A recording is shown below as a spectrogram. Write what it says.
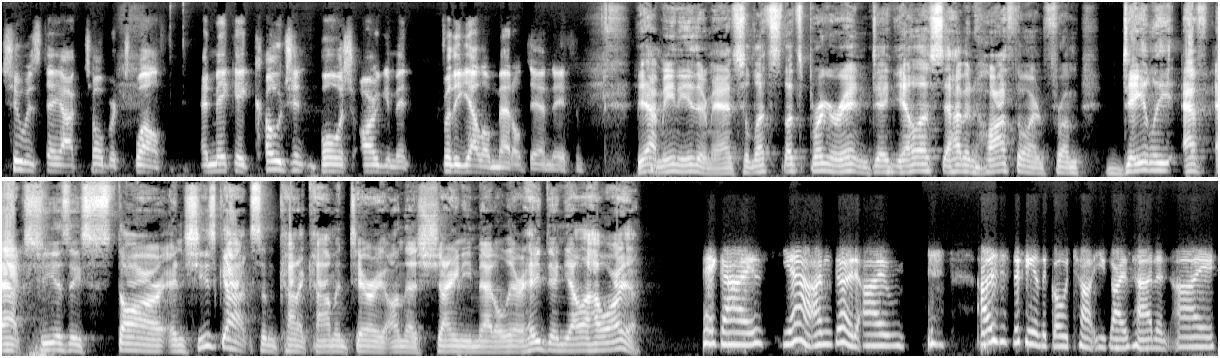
Tuesday, October 12th, and make a cogent bullish argument for the yellow metal, Dan Nathan. Yeah, me neither, man. So let's let's bring her in, Daniela Sabin Hathorn from Daily FX. She is a star, and she's got some kind of commentary on that shiny metal there. Hey, Daniela, how are you? Hey guys, yeah, I'm good. I'm. I was just looking at the gold chart you guys had, and I,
